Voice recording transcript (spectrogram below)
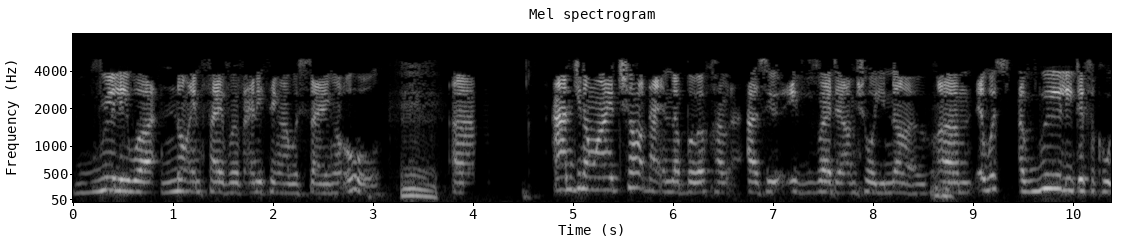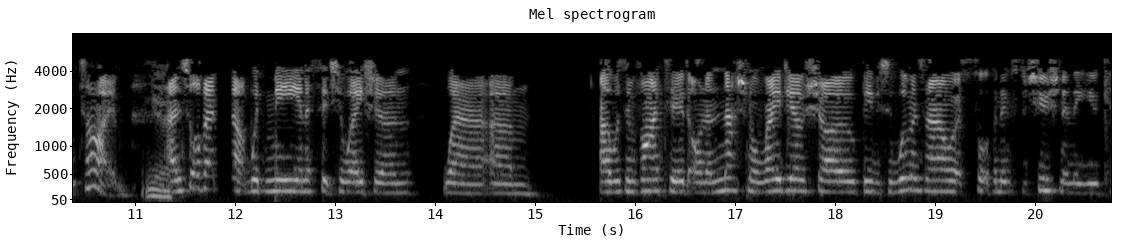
really were not in favour of anything I was saying at all. Mm. Um, and you know, I chart that in the book, um, as you, you've read it, I'm sure you know. Um, it was a really difficult time, Yeah. and sort of ended up with me in a situation where um, I was invited on a national radio show, BBC Woman's Hour. It's sort of an institution in the UK.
